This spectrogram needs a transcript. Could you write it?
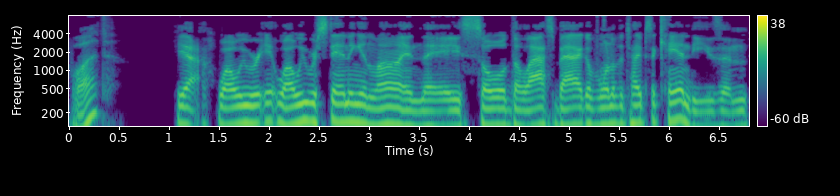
What? Yeah, while we were in, while we were standing in line, they sold the last bag of one of the types of candies, and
